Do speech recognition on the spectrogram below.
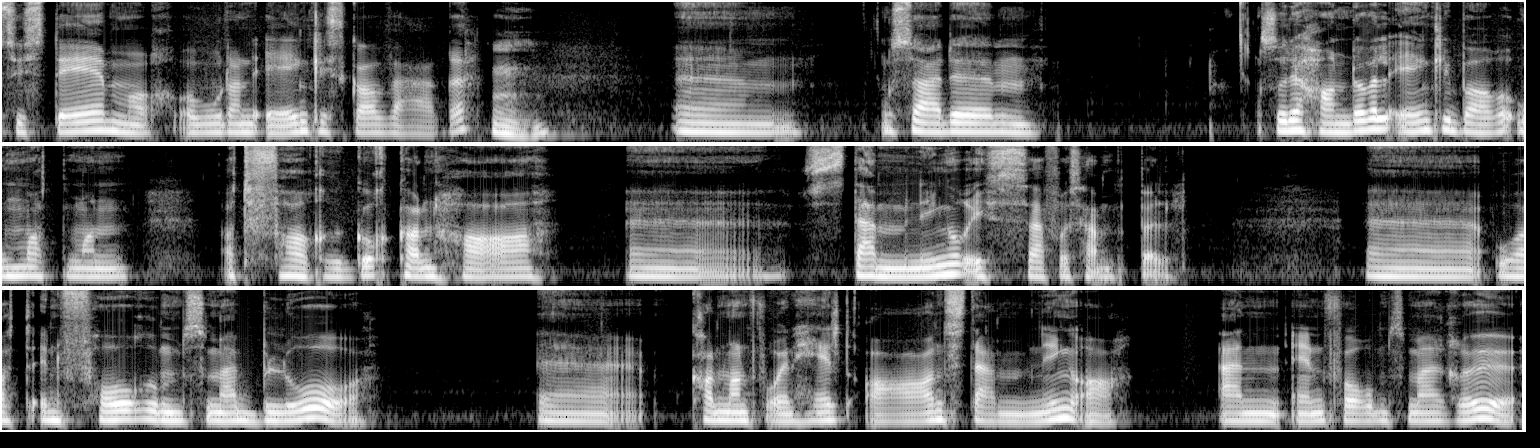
systemer og hvordan det egentlig skal være. Eh, og så er det Så det handler vel egentlig bare om at man At farger kan ha eh, stemninger i seg, for eksempel. Eh, og at en form som er blå, eh, kan man få en helt annen stemning av enn en form som er rød.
